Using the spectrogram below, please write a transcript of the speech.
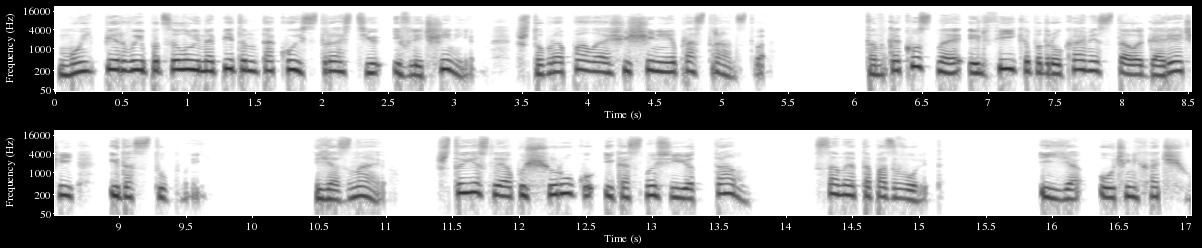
Мой первый поцелуй напитан такой страстью и влечением, что пропало ощущение пространства. Тонкокостная эльфийка под руками стала горячей и доступной. Я знаю, что если опущу руку и коснусь ее там, Санетта позволит. И я очень хочу.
